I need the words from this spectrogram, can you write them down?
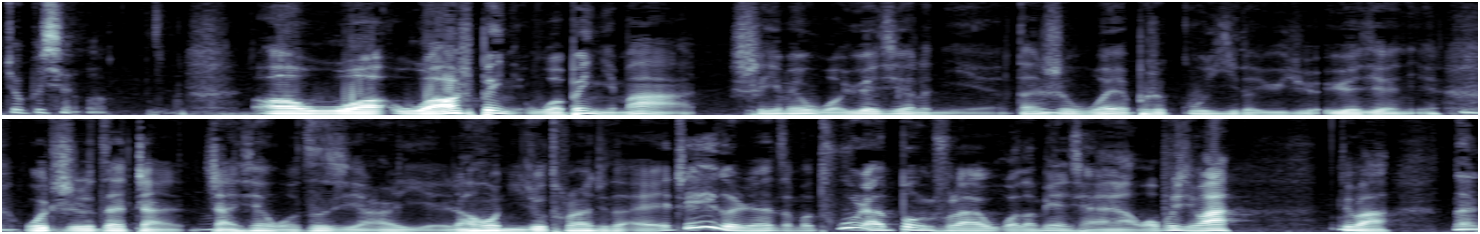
就不行了。呃，我我要是被你我被你骂，是因为我越界了你，但是嗯我也不是故意的越界越界你，嗯我只是在展展现我自己而已。然后你就突然觉得，哎，这个人怎么突然蹦出来我的面前呀、我不喜欢，对吧？那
